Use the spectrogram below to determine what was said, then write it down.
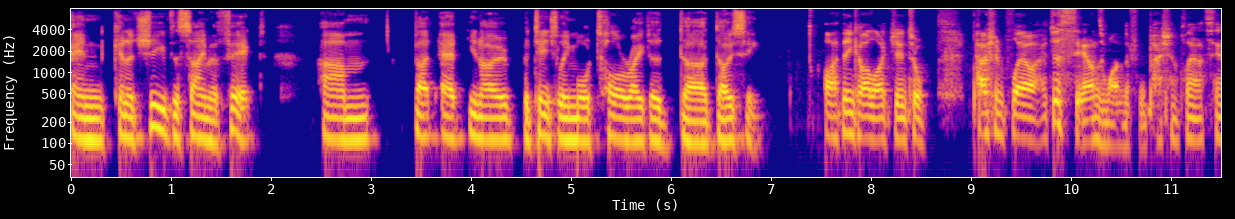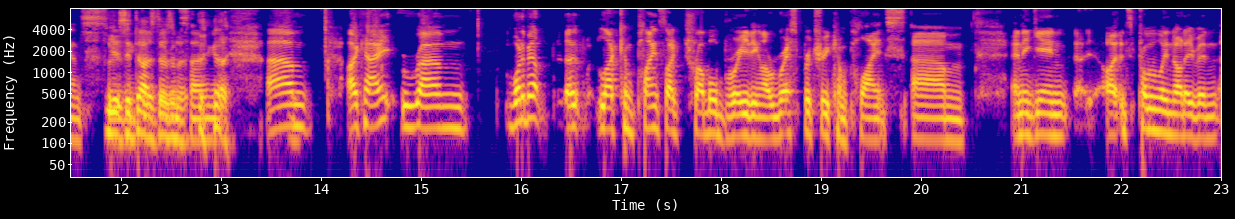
and can achieve the same effect, um, but at you know potentially more tolerated uh, dosing. I think I like gentle. Passion flower. It just sounds wonderful. Passion flower. It sounds yes, it does, doesn't it? um, okay. Um, what about uh, like complaints like trouble breathing, like respiratory complaints? Um, and again, uh, it's probably not even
